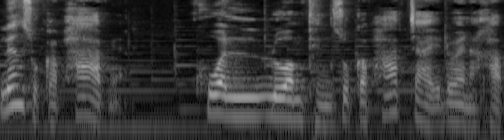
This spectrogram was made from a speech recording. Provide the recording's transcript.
เรื่องสุขภาพเนี่ย ควรรวมถึงสุขภาพใจด้วยนะครับ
